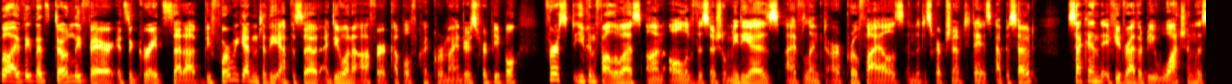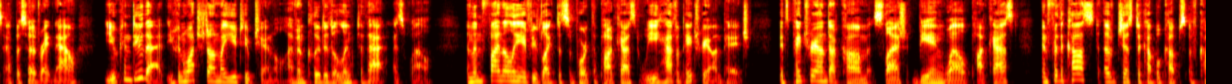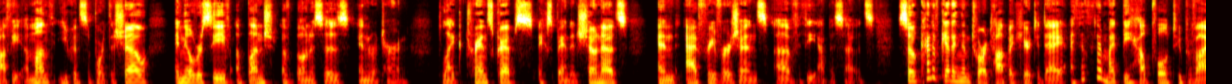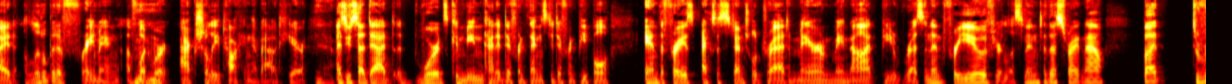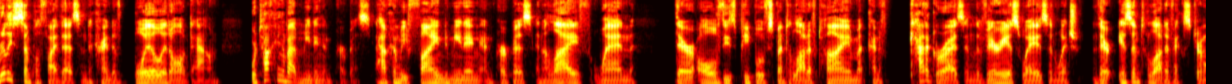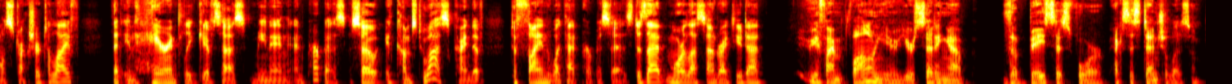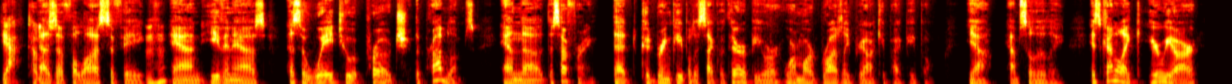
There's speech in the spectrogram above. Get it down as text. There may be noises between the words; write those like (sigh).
Well, I think that's totally fair. It's a great setup. Before we get into the episode, I do want to offer a couple of quick reminders for people. First, you can follow us on all of the social medias. I've linked our profiles in the description of today's episode. Second, if you'd rather be watching this episode right now, you can do that. You can watch it on my YouTube channel. I've included a link to that as well. And then finally, if you'd like to support the podcast, we have a Patreon page. It's patreon.com slash beingwellpodcast. And for the cost of just a couple cups of coffee a month, you can support the show and you'll receive a bunch of bonuses in return, like transcripts, expanded show notes, and ad free versions of the episodes. So, kind of getting into our topic here today, I think that it might be helpful to provide a little bit of framing of what mm-hmm. we're actually talking about here. Yeah. As you said, Dad, words can mean kind of different things to different people. And the phrase existential dread may or may not be resonant for you if you're listening to this right now. But to really simplify this and to kind of boil it all down, we're talking about meaning and purpose. How can we find meaning and purpose in a life when there are all of these people who've spent a lot of time kind of categorizing the various ways in which there isn't a lot of external structure to life that inherently gives us meaning and purpose. So it comes to us kind of to find what that purpose is. Does that more or less sound right to you, Dad? If I'm following you, you're setting up the basis for existentialism. Yeah, totally. As a philosophy mm-hmm. and even as as a way to approach the problems and the, the suffering that could bring people to psychotherapy or or more broadly preoccupy people. Yeah, absolutely. It's kind of like here we are.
